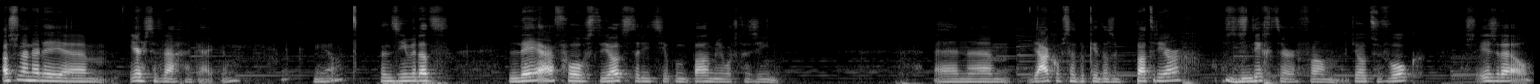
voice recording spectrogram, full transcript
als we nou naar de ehm, eerste vraag gaan kijken, Ja. dan zien we dat Lea volgens de Joodse traditie op een bepaalde manier wordt gezien. En ehm, Jacob staat bekend als een patriarch, als de Mhm. stichter van het Joodse volk, als Israël.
